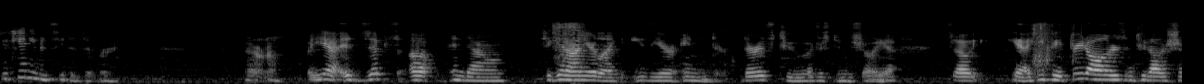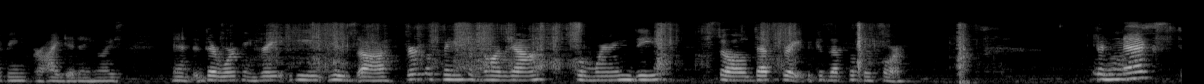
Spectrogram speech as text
you can't even see the zipper. I don't know. But yeah, it zips up and down to get on your leg easier. And there, is two. I just didn't show you. So yeah, he paid three dollars and two dollars shipping, or I did anyways. And they're working great. He his uh, varicose veins have gone down from wearing these, so that's great because that's what they're for. The next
